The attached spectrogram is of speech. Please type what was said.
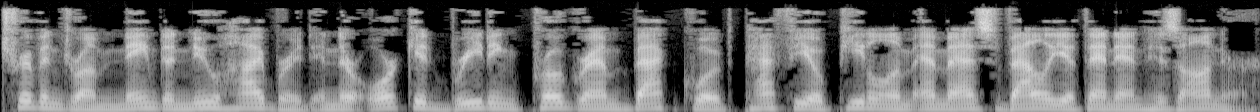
Trivandrum named a new hybrid in their orchid breeding program Paphiopedilum ms Valiathan in his honour.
